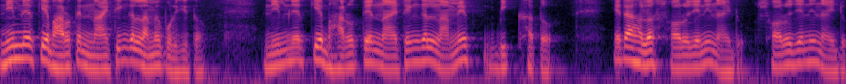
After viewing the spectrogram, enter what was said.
নিম্নের কে ভারতের নাইটিঙ্গেল নামে পরিচিত। নিম্নের কে ভারতের নাইটিঙ্গেল নামে বিখ্যাত। এটা হলো সরোজিনী নাইডু। সরোজিনী নাইডু।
